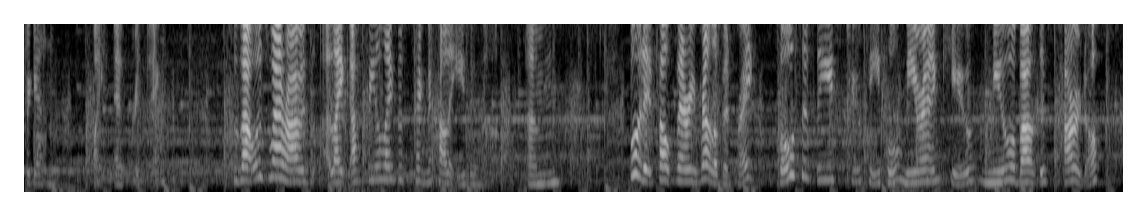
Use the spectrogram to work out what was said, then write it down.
forgetting like everything. So that was where I was like I feel like there's technicalities in that. Um but it felt very relevant, right? Both of these two people, Mira and Q, knew about this paradox.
